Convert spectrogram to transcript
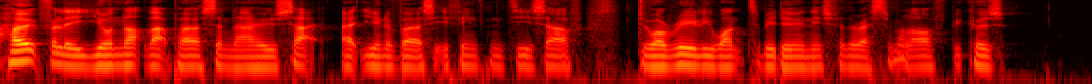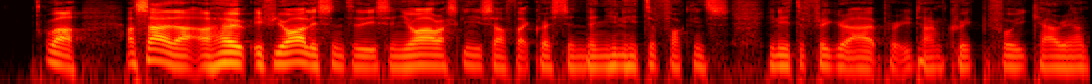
hopefully you're not that person now who's sat at university thinking to yourself, do I really want to be doing this for the rest of my life? Because well, I say that. I hope if you are listening to this and you are asking yourself that question, then you need to fucking you need to figure it out pretty damn quick before you carry on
